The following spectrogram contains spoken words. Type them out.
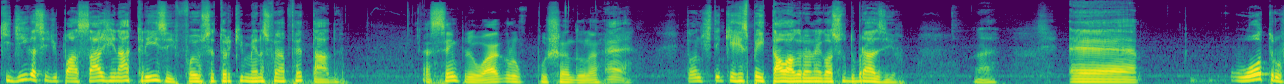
Que diga-se de passagem, na crise foi o setor que menos foi afetado. É sempre o agro puxando, né? É. Então a gente tem que respeitar o agronegócio do Brasil. né? É, O outro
